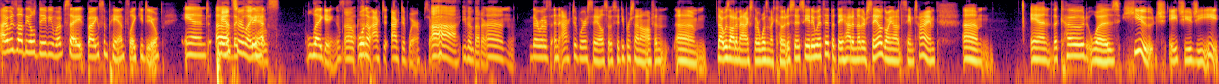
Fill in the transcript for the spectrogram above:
I was on the Old Navy website buying some pants like you do, and uh, Pants the- or leggings? leggings. Okay. Well, no, active active wear. Sorry. Ah, even better. Um, there was an active wear sale, so it was fifty percent off, and um, that was automatic, so there wasn't a code associated with it. But they had another sale going on at the same time, um, and the code was huge, H U G E.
